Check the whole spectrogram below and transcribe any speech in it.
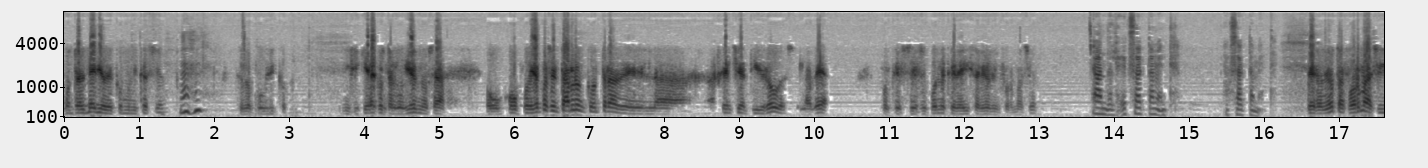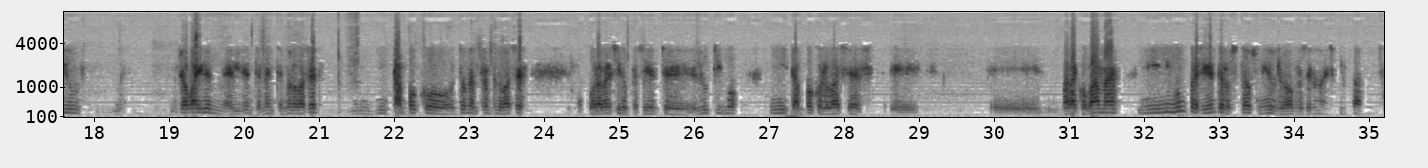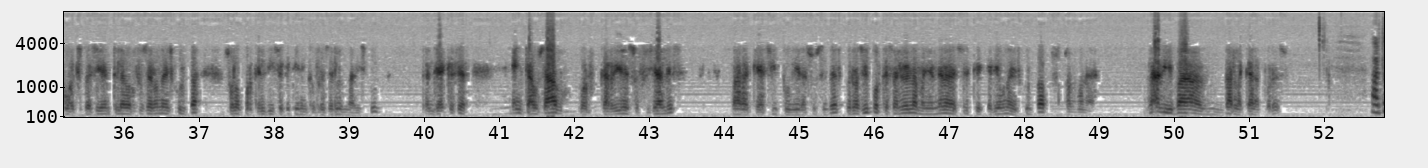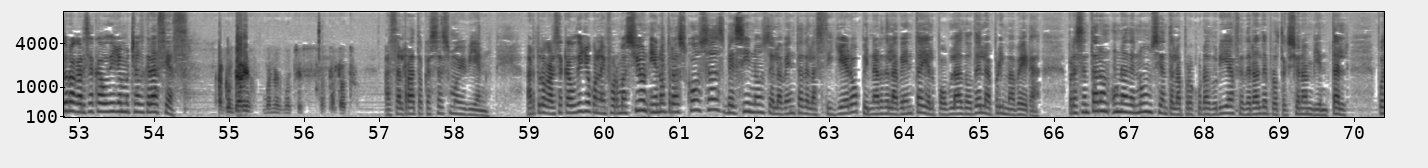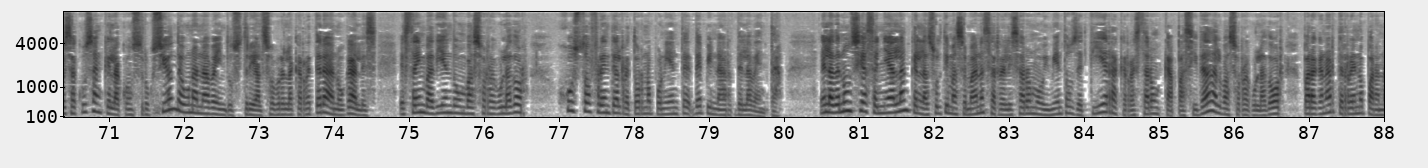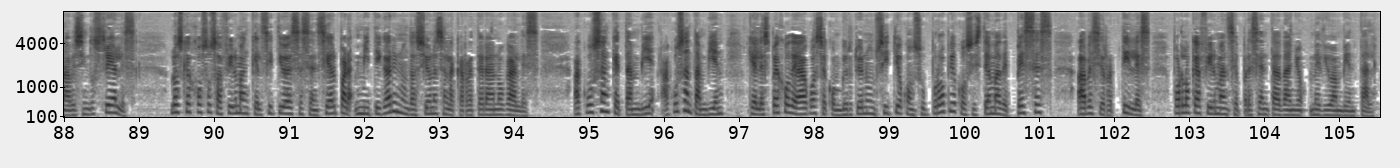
Contra el medio de comunicación que lo publicó, ni siquiera contra el gobierno, o sea, o, o podría presentarlo en contra de la agencia antidrogas, la DEA, porque se supone que de ahí salió la información. Ándale, exactamente, exactamente. Pero de otra forma, sí, Joe Biden evidentemente no lo va a hacer, tampoco Donald Trump lo va a hacer por haber sido presidente el último, ni tampoco lo va a hacer eh, eh, Barack Obama, ni ningún presidente de los Estados Unidos le va a ofrecer una disculpa, o expresidente le va a ofrecer una disculpa, solo porque él dice que tienen que ofrecerle una disculpa. Tendría que ser encausado por carriles oficiales para que así pudiera suceder. Pero así porque salió en la mañanera a decir que quería una disculpa, pues nadie va a dar la cara por eso. Arturo García Caudillo, muchas gracias. Al contrario, buenas noches, hasta el rato. Hasta el rato, que estés muy bien. Arturo García Caudillo con la información y en otras cosas, vecinos de la venta del astillero, Pinar de la Venta y el poblado de la Primavera presentaron una denuncia ante la Procuraduría Federal de Protección Ambiental, pues acusan que la construcción de una nave industrial sobre la carretera a Nogales está invadiendo un vaso regulador justo frente al retorno poniente de Pinar de la Venta. En la denuncia señalan que en las últimas semanas se realizaron movimientos de tierra que restaron capacidad al vaso regulador para ganar terreno para naves industriales. Los quejosos afirman que el sitio es esencial para mitigar inundaciones en la carretera a Nogales. Acusan, que también, acusan también que el espejo de agua se convirtió en un sitio con su propio ecosistema de peces, aves y reptiles, por lo que afirman se presenta daño medioambiental.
